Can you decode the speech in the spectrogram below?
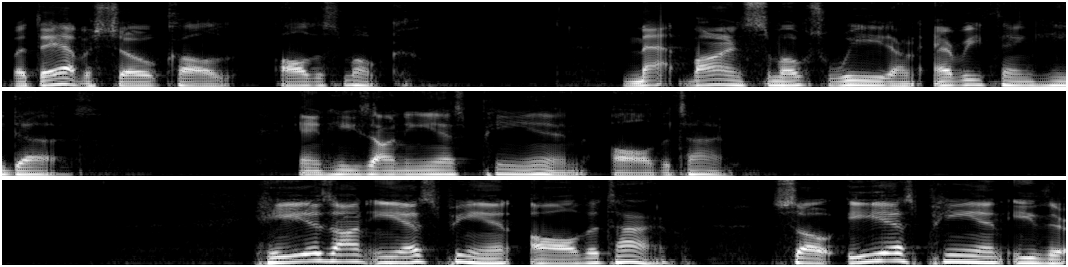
but they have a show called All the Smoke. Matt Barnes smokes weed on everything he does, and he's on ESPN all the time. He is on ESPN all the time. So ESPN either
